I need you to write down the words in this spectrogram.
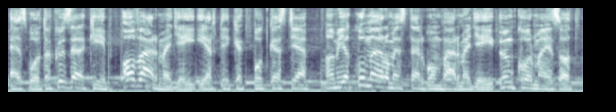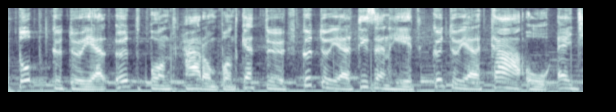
Ez volt a közelkép a Vármegyei Értékek podcastje, ami a Komárom Esztergom vármegyei önkormányzat top kötőjel 5.3.2 kötőjel 17 kötőjel KO1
